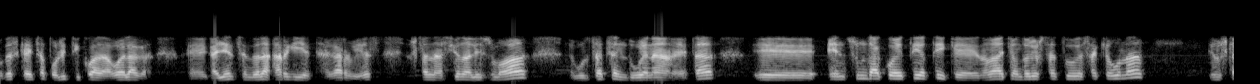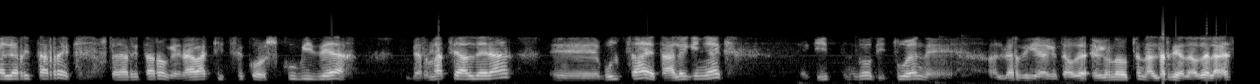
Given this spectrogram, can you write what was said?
ordezkaitza politikoa dagoela e, gaientzen duela argi eta garbi ez. Euskal nazionalismoa bultzatzen duena eta e, entzundako etiotik e, nola ondorio estatu dezakeguna Euskal Herritarrek, Euskal Herritarrok erabakitzeko eskubidea bermatze aldera e, bultza eta aleginak egitgo dituen e, alderdiak eta egin duten alderdia daudela, ez?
